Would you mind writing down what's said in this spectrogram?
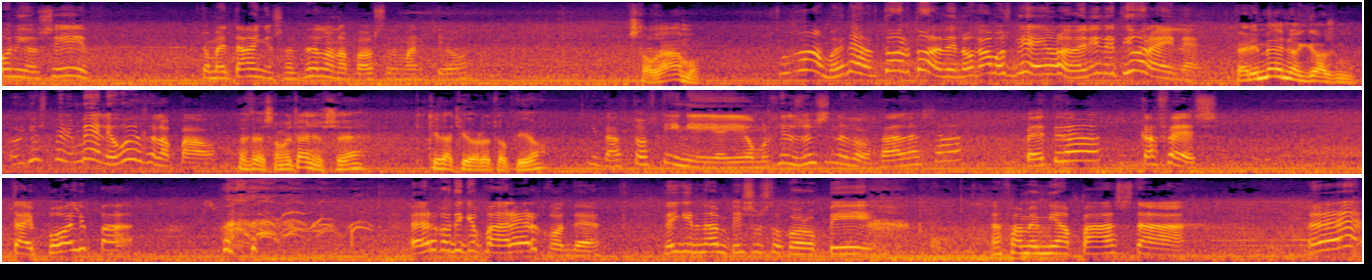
Λοιπόν, Ιωσήφ, το μετάνιωσα. Θέλω να πάω στο Δημαρχείο. Στο γάμο. Στο γάμο, ναι, τώρα, τώρα δεν είναι. Ο γάμος μία η ώρα δεν είναι. Τι ώρα είναι; Περιμένει ο γιος μου. Ο γιος περιμένει, εγώ δεν θέλω να πάω. Δεν θες, το μετάνιωσε, ε. Και κοίτα τι ωραίο τοπίο. Κοίτα, αυτό, αυτή είναι η, η ομορφιά της ζωής είναι εδώ. Θάλασσα, πέτρα, καφές. Τα υπόλοιπα έρχονται και παρέρχονται. Δεν γυρνάμε πίσω στο κοροπή να φάμε μια πάστα. Ε,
